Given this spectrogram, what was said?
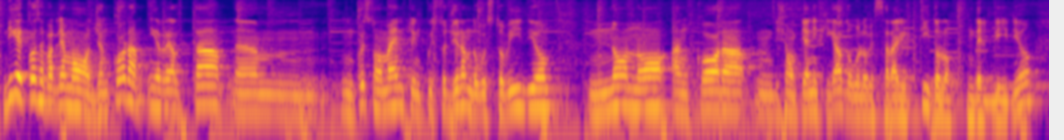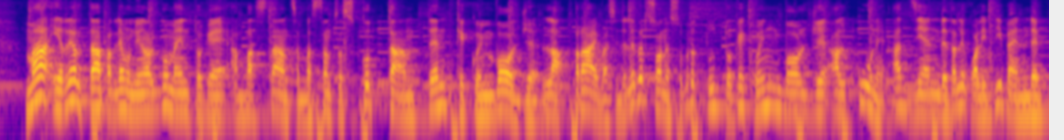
Di che cosa parliamo oggi? Ancora in realtà um, in questo momento in cui sto girando questo video non ho ancora diciamo, pianificato quello che sarà il titolo del video ma in realtà parliamo di un argomento che è abbastanza, abbastanza scottante, che coinvolge la privacy delle persone e soprattutto che coinvolge alcune aziende dalle quali dipende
